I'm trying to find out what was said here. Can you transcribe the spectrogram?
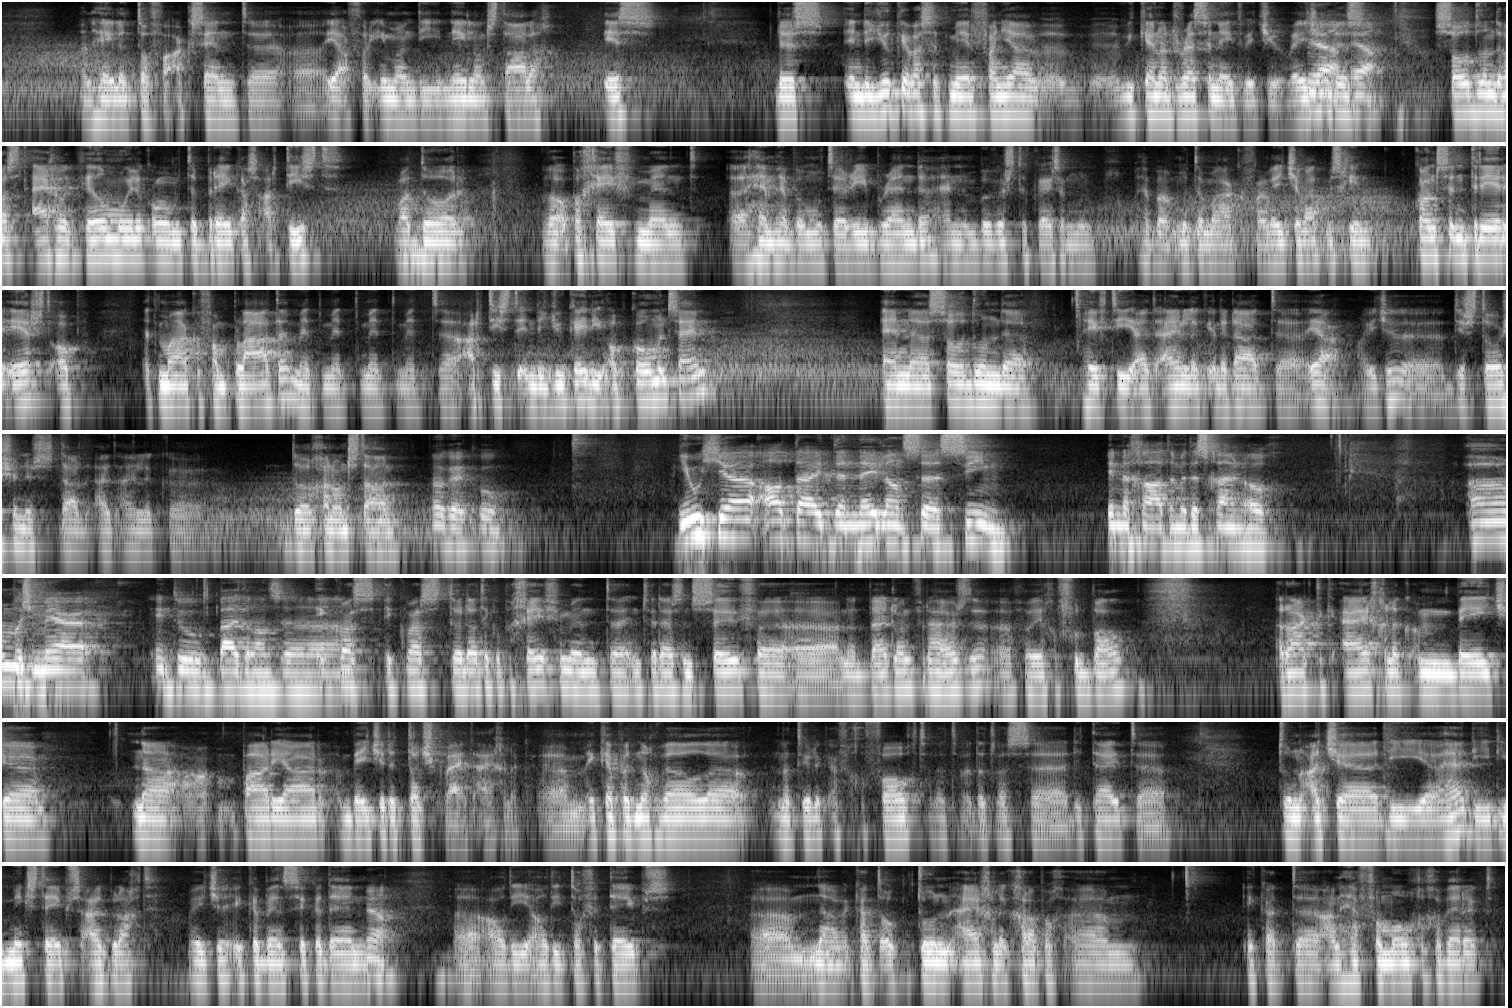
een hele toffe accent eh, eh, ja, voor iemand die Nederlandstalig is. Dus in de UK was het meer van, ja, eh, we cannot resonate with you. Weet je? ja, dus ja. zodoende was het eigenlijk heel moeilijk om hem te breken als artiest. Waardoor we op een gegeven moment hem hebben moeten rebranden en een bewuste keuze moet, hebben moeten maken van weet je wat, misschien concentreer eerst op het maken van platen met, met, met, met artiesten in de UK die opkomend zijn. En zodoende heeft hij uiteindelijk inderdaad, eh, ja, weet je, eh, Distortion is daar uiteindelijk eh, door gaan ontstaan. Oké, cool. Hield je altijd de Nederlandse scene in de gaten met een schuin oog? Ehm, Was je meer into buitenlandse... Ik was, ik was, doordat ik op een gegeven moment in 2007 eh, naar het buitenland verhuisde vanwege voetbal, raakte ik eigenlijk een beetje na een paar jaar een beetje de touch kwijt eigenlijk. Ehm, ik heb het nog wel eh, natuurlijk even gevolgd. Dat, dat was eh, die tijd uh, toen Adje die, hè, die, die mixtapes uitbracht. Weet je, ik ben Sicker ja. al, die, al die toffe tapes. Um, nou, ik had ook toen eigenlijk grappig... Um, ik had aan Hef Vermogen gewerkt.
